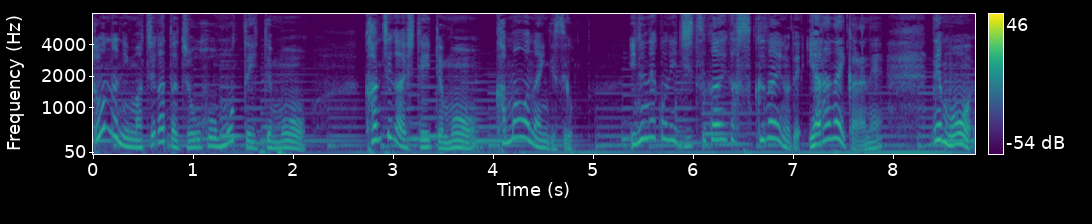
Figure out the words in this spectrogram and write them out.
どんなに間違った情報を持っていても勘違いしていても構わないんですよ。犬猫に実害が少ないのでやらないからね。でも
